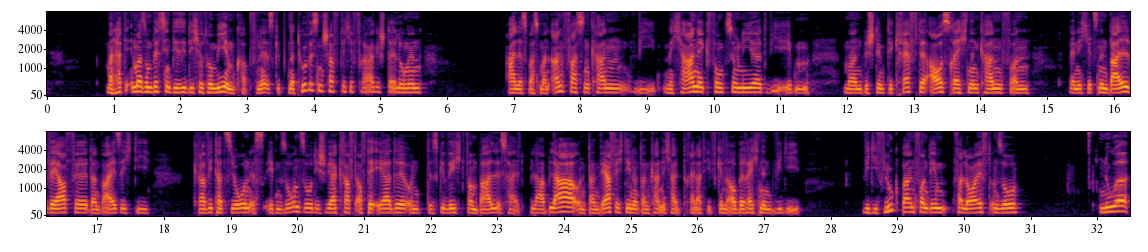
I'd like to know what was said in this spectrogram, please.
man hat immer so ein bisschen diese Dichotomie im Kopf. Ne? Es gibt naturwissenschaftliche Fragestellungen, alles, was man anfassen kann, wie Mechanik funktioniert, wie eben man bestimmte Kräfte ausrechnen kann von, wenn ich jetzt einen Ball werfe, dann weiß ich, die Gravitation ist eben so und so, die Schwerkraft auf der Erde und das Gewicht vom Ball ist halt bla bla und dann werfe ich den und dann kann ich halt relativ genau berechnen, wie die, wie die Flugbahn von dem verläuft und so. Nur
